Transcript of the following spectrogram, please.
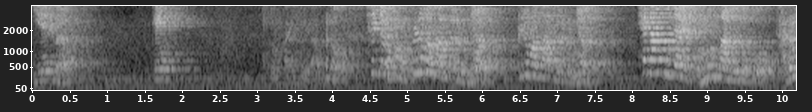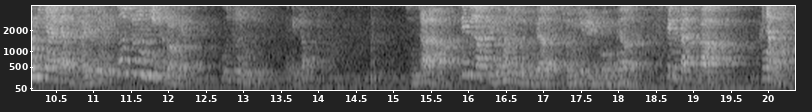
이해했어요? 오케이? 넘어가겠습니다. 그래서 실제로 한번 훌륭한 사람들을 보면 훌륭한 사람들을 보면 해당 분야의 전문가면서도 다른 분야에 대한 관심을 꾸준히 드러내요. 꾸준히. 알겠죠? 진짜 스티브 잡스 이런 사람들도 보면 전기를 읽어보면 스티브 잡스가 그냥 막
